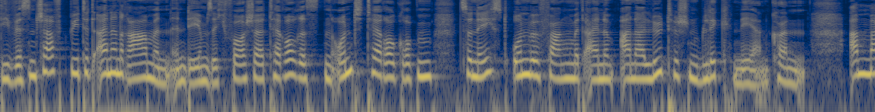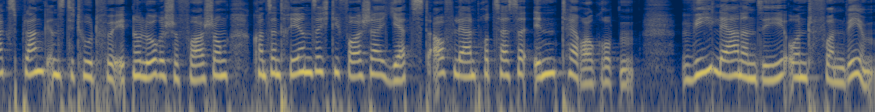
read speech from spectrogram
Die Wissenschaft bietet einen Rahmen, in dem sich Forscher Terroristen und Terrorgruppen zunächst unbefangen mit einem analytischen Blick nähern können. Am Max-Planck-Institut für ethnologische Forschung konzentrieren sich die Forscher jetzt auf Lernprozesse in Terrorgruppen. Wie lernen sie und von wem?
